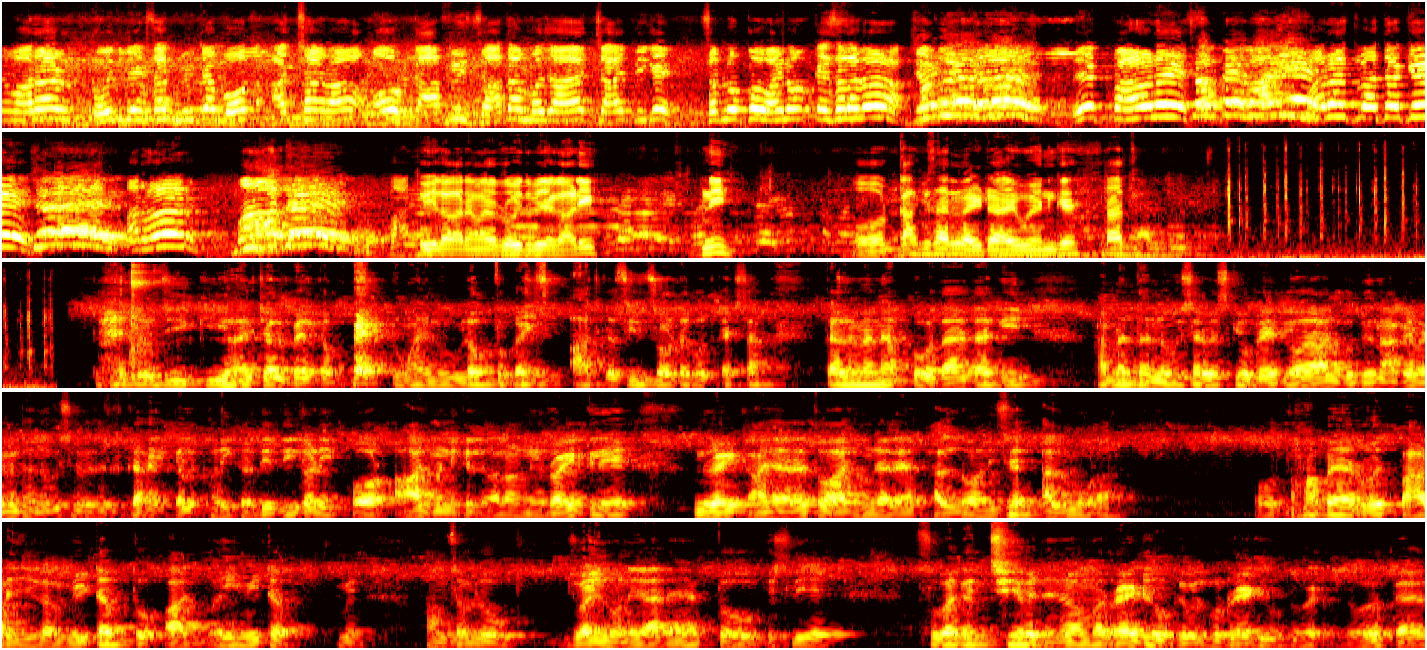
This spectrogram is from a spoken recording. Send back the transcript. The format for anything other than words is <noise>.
हमारा रोहित भैया के साथ मीटअप बहुत अच्छा रहा और काफ़ी ज़्यादा मज़ा आया चाय पी के। सब लोग को भाई लोग कैसा लगा? एक पहाड़े भारत माता के। हर हर महादेव। तो ये लगा रहे हमारे रोहित भैया गाड़ी। अपनी। और काफ़ी सारे राइडर आए हुए हैं इनके साथ। तो हेलो जी की हालचाल? Welcome back to my new vlog तो गाइस आज का सीन शॉर्ट है कुछ ऐसा। कल मैंने आपको बताया था कि हमने धनु की सर्विस क्यों कराई थी और आज वो दिन आ गया मैंने धनु की सर्विस करा के कल खड़ी कर दी थी गाड़ी और आज मैं निकलने वाला हूँ न्यू राइड के लिए। न्यू राइड कहाँ जा रहे हैं? तो आज हम जा रहे हैं हल्द्वानी से अल्मोड़ा। और वहाँ पर है रोहित पहाड़ी जी का मीटअप तो आज वही मीटअप में हम सब लोग ज्वाइन होने जा रहे हैं। तो इसलिए सुबह के छः बजे जो मैं रेडी होकर बिल्कुल रेडी होकर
